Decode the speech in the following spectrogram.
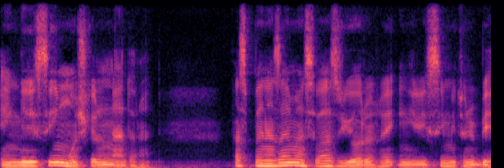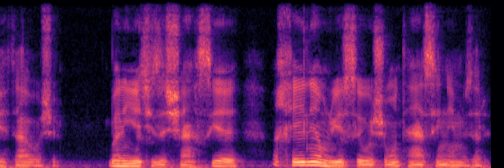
انگلیسی این مشکل رو ندارن. پس به نظر من از URL های انگلیسی می‌تونه بهتر باشه. ولی یه چیز شخصیه و خیلی هم روی سئو شما تاثیر نمی‌ذاره.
